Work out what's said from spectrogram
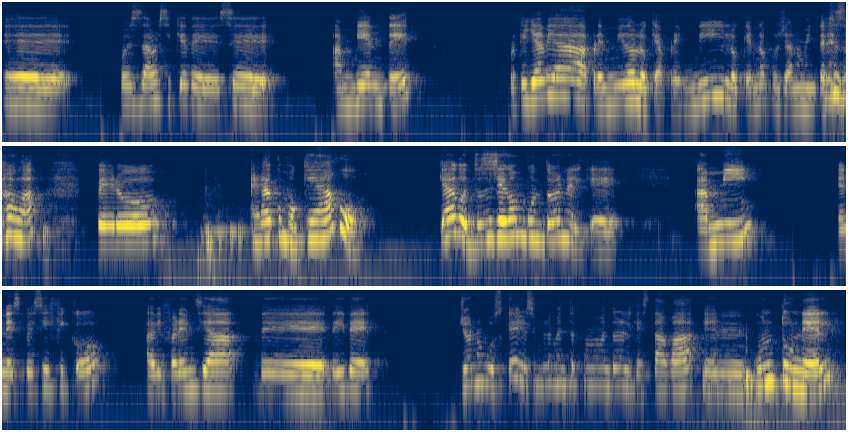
eh, pues ahora sí que de ese ambiente, porque ya había aprendido lo que aprendí, lo que no, pues ya no me interesaba, pero era como, ¿qué hago? ¿Qué hago? Entonces llega un punto en el que a mí, en específico, a diferencia de, de Ivette, yo no busqué, yo simplemente fue un momento en el que estaba en un túnel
